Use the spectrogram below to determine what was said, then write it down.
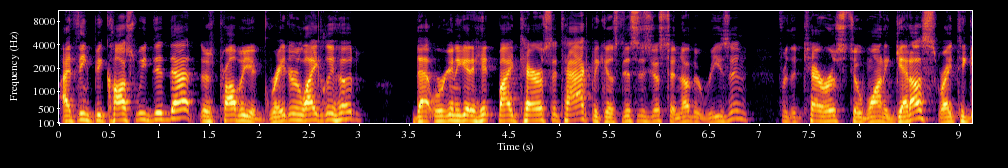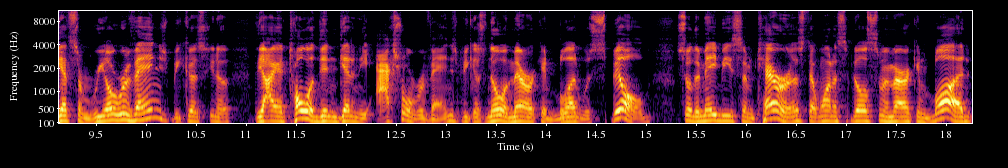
I think because we did that, there's probably a greater likelihood that we're going to get hit by terrorist attack because this is just another reason for the terrorists to want to get us, right? To get some real revenge because, you know, the Ayatollah didn't get any actual revenge because no American blood was spilled. So there may be some terrorists that want to spill some American blood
